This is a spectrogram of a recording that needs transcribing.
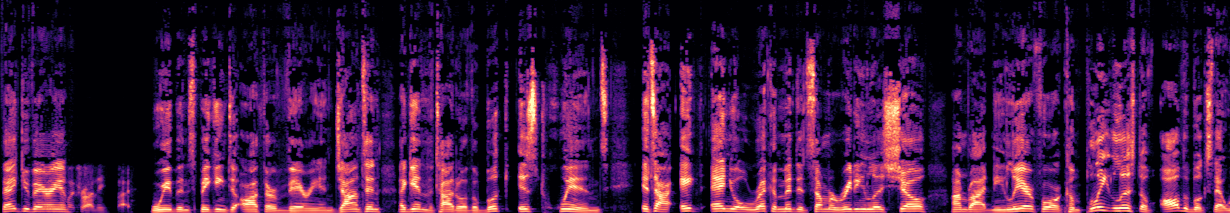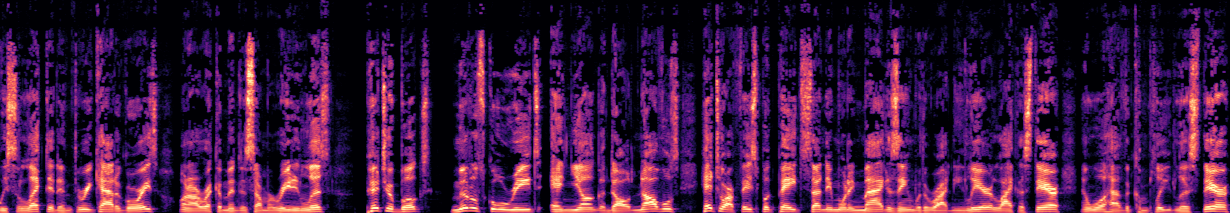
Thank you, Varian. Thank you so much, Rodney. Bye. We've been speaking to author Varian Johnson. Again, the title of the book is Twins. It's our eighth annual recommended summer reading list show. I'm Rodney Lear. For a complete list of all the books that we selected in three categories on our recommended summer reading list, picture books, middle school reads, and young adult novels, head to our Facebook page, Sunday Morning Magazine with Rodney Lear. Like us there, and we'll have the complete list there.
